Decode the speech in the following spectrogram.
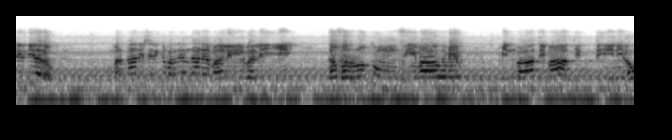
തിരിഞ്ഞില്ലല്ലോ ഉമർഖാലി ശരിക്കും പറഞ്ഞത് എന്താണ് മാലിൽ വലി തഫറുത്തും ഫീമാ ഉമിർ മിൻ വാജിബാത്തി الدين أو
